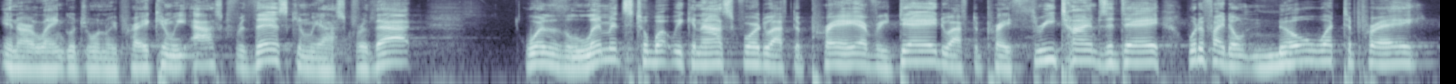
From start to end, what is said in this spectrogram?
in our language when we pray? Can we ask for this? Can we ask for that? What are the limits to what we can ask for? Do I have to pray every day? Do I have to pray three times a day? What if I don't know what to pray?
